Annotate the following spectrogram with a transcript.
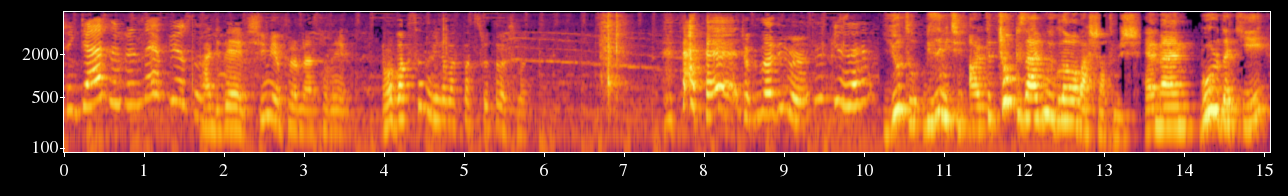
Çünkü her seferinde yapıyorsun. Hadi be bir şey mi yapıyorum ben sana hep? Ama baksana yine bak bak surata bak şimdi. Çok güzel değil mi? Güzel. YouTube bizim için artık çok güzel bir uygulama başlatmış. Hemen buradaki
